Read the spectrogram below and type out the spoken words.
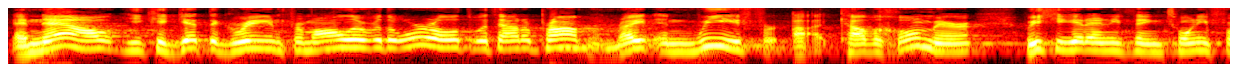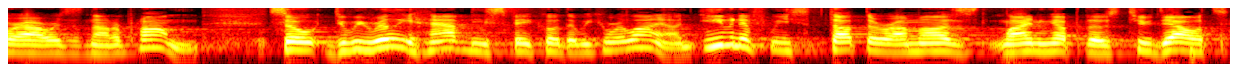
and now he could get the grain from all over the world without a problem, right? And we, for uh, Kalvachomer, we could get anything 24 hours is not a problem. So, do we really have these fake that we can rely on? Even if we thought the Ramaz lining up those two doubts,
